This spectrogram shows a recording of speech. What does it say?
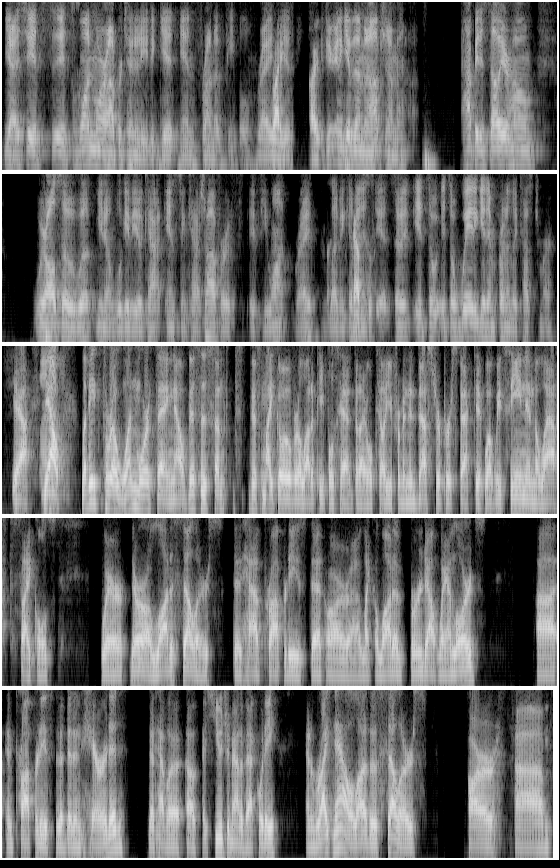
Yeah, it's it's it's one more opportunity to get in front of people, right? Right. If, right. if you're going to give them an option, I'm happy to sell your home. We're also, you know, we'll give you a ca- instant cash offer if if you want, right? Let me come Absolutely. in and see it. So it's a it's a way to get in front of the customer. Yeah. Um, now let me throw one more thing. Now this is some this might go over a lot of people's head, but I will tell you from an investor perspective, what we've seen in the last cycles, where there are a lot of sellers that have properties that are uh, like a lot of burned out landlords, uh, and properties that have been inherited that have a, a, a huge amount of equity. And right now, a lot of those sellers are um,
